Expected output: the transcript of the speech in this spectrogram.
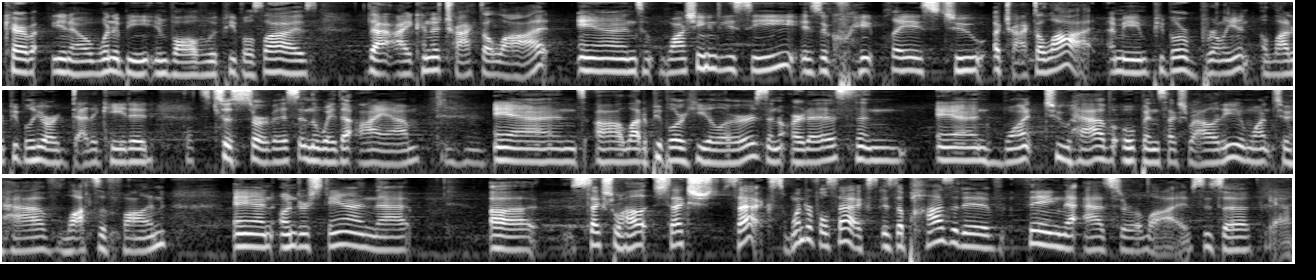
care about you know want to be involved with people's lives that i can attract a lot and washington d.c is a great place to attract a lot. I mean people are brilliant. A lot of people here are dedicated to service in the way that i am. And uh, a lot of people are healers and artists and and want to have open sexuality and want to have lots of fun and understand that uh, sexual sex, sex, wonderful sex, is a positive thing that adds to our lives. It's a Yeah.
